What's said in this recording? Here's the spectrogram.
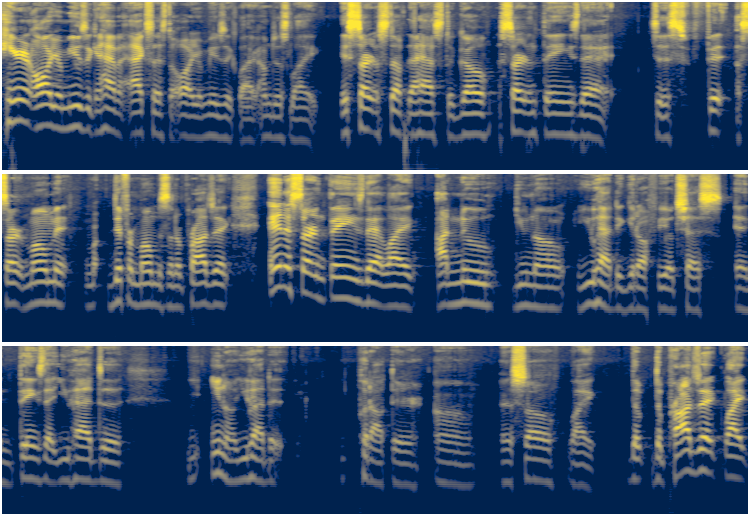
hearing all your music and having access to all your music, like I'm just like it's certain stuff that has to go, certain things that just fit a certain moment, different moments in a project, and it's certain things that like I knew you know you had to get off your chest and things that you had to, you know, you had to put out there. Um, and so like the the project like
